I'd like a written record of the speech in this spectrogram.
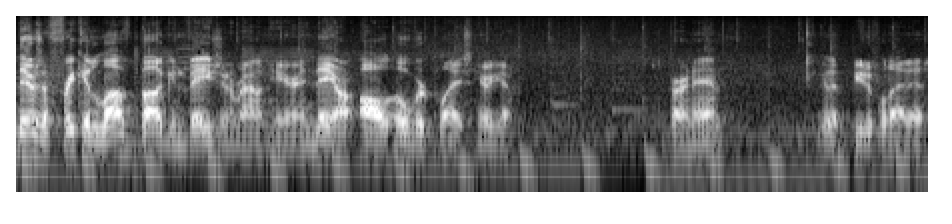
There's a freaking love bug invasion around here and they are all over the place. Here we go. Burn end. Look at how beautiful that is.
